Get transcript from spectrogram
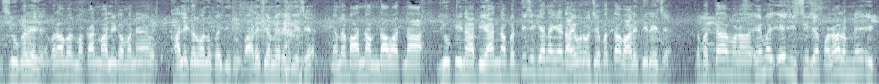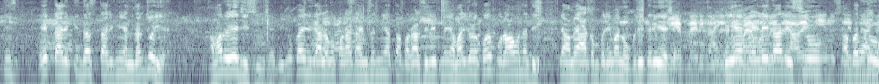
ઇસ્યુ કરે છે. બરાબર, મકાન માલિક અમને ખાલી કરવાનું કહી દીધું. ભાડેથી અમે રહીએ છીએ. ને અમે બહારના અમદાવાદના, યુપીના, બિહારના બધી જગ્યાના અહીંયા ડ્રાઈવરો છે, બધા ભાડેથી રહે છે. તો બધા એમ જ એ જ ઇસ્યુ છે. પગાર અમને એકથી, એક તારીખથી દસ તારીખની અંદર જોઈએ. અમારું એ જ ઇસ્યુ છે. બીજું કંઈ નહીં કે આ લોકો પગાર ટાઈમસર નહીં આપતા પગાર સ્લીપ નહીં. અમારી જોડે કોઈ પુરાવો નથી કે અમે આ કંપનીમાં નોકરી કરીએ છીએ. પીએફ મેડિકલ ઇસ્યુ આ બધું.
